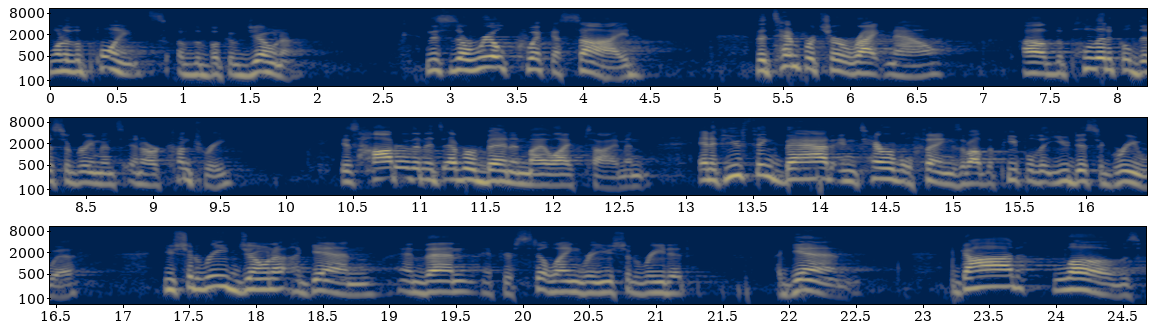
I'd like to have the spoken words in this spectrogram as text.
one of the points of the book of Jonah. And this is a real quick aside. The temperature right now of the political disagreements in our country is hotter than it's ever been in my lifetime. And, and if you think bad and terrible things about the people that you disagree with, you should read Jonah again, and then, if you're still angry, you should read it again. God loves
